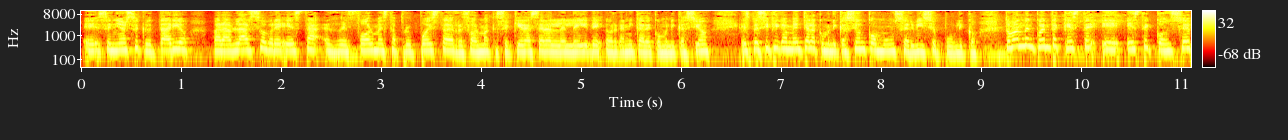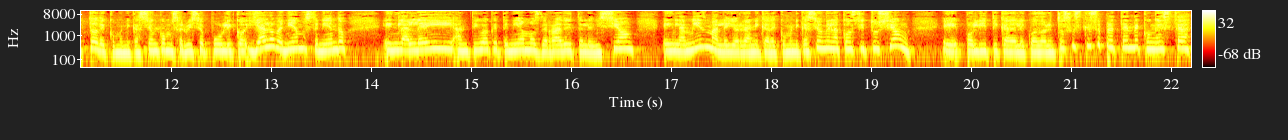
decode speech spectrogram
eh, señor secretario, para hablar sobre esta reforma, esta propuesta de reforma que se quiere hacer a la ley orgánica de comunicación, específicamente a la comunicación como un servicio público. Tomando en cuenta que este, eh, este concepto de comunicación como servicio público ya lo veníamos teniendo en la ley antigua que teníamos de radio y televisión, en la misma ley orgánica de comunicación, en la constitución eh, política del Ecuador. Entonces, ¿qué se pretende con esta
